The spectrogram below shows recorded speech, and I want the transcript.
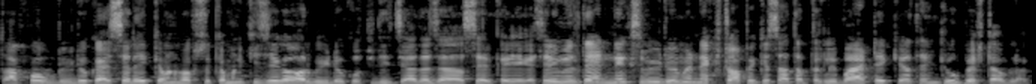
तो आपको वीडियो कैसे लगे कमेंट बॉक्स में कमेंट कीजिएगा और वीडियो को ज़्यादा ज़्यादा शेयर करिएगा। चलिए मिलते हैं नेक्स्ट वीडियो में नेक्स्ट टॉपिक के साथ। अब तक bye take care thank you best of luck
